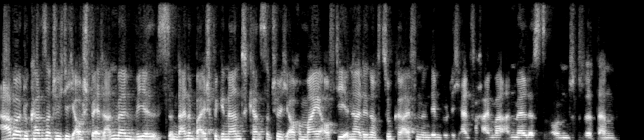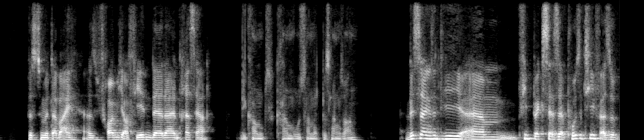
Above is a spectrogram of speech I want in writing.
Aber du kannst natürlich dich auch später anmelden, wie es in deinem Beispiel genannt, kannst natürlich auch im Mai auf die Inhalte noch zugreifen, indem du dich einfach einmal anmeldest und dann bist du mit dabei. Also ich freue mich auf jeden, der da Interesse hat. Wie kommt KMU Summit bislang so an? Bislang sind die ähm, Feedbacks sehr, sehr positiv. Also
